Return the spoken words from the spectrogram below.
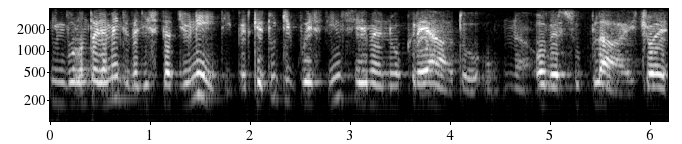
involontariamente dagli Stati Uniti, perché tutti questi insieme hanno creato un oversupply, cioè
